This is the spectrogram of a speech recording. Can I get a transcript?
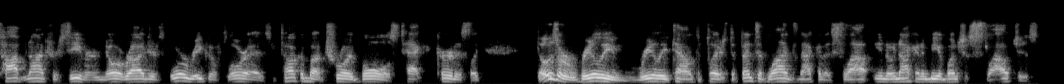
top notch receiver, Noah Rogers or Rico Flores. You talk about Troy Bowles, Tackett Curtis, like those are really, really talented players. Defensive line's not going to slouch, you know, not going to be a bunch of slouches.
